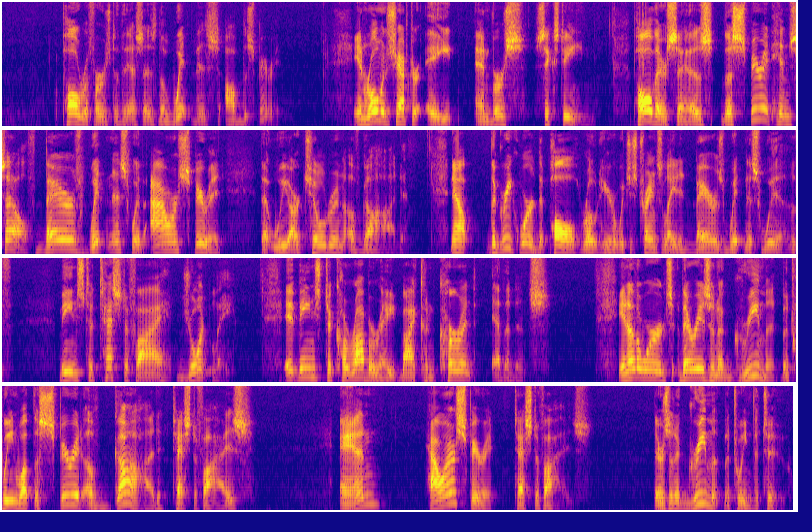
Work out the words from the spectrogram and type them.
Paul refers to this as the witness of the Spirit. In Romans chapter 8 and verse 16, Paul there says, The Spirit Himself bears witness with our spirit that we are children of God. Now, the Greek word that Paul wrote here, which is translated bears witness with, means to testify jointly. It means to corroborate by concurrent evidence. In other words, there is an agreement between what the Spirit of God testifies and how our spirit testifies. There's an agreement between the two.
